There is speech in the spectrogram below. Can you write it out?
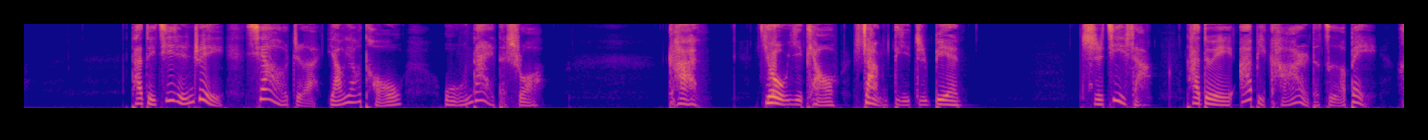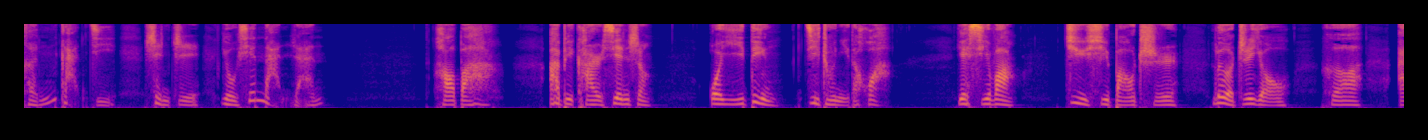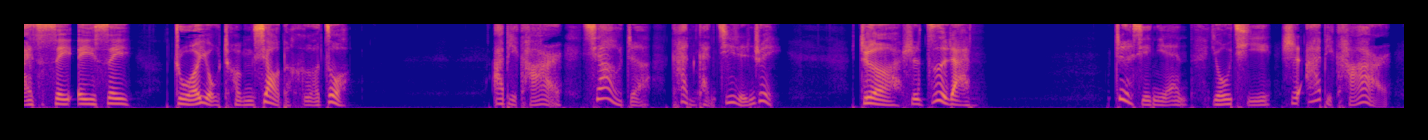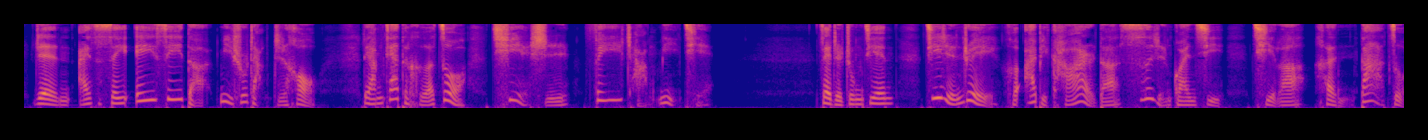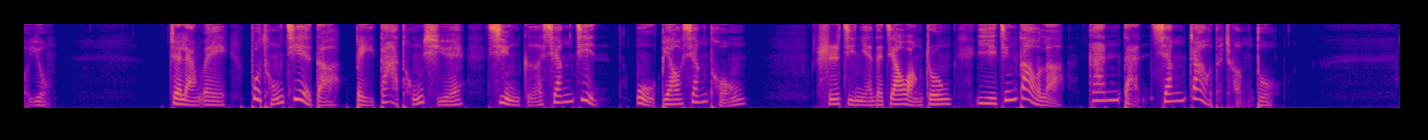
他对姬仁瑞笑着摇摇头，无奈地说：“看，又一条上帝之鞭。”实际上，他对阿比卡尔的责备很感激，甚至有些赧然。好吧，阿比卡尔先生。我一定记住你的话，也希望继续保持乐之友和 SCAC 卓有成效的合作。阿比卡尔笑着看看基仁瑞，这是自然。这些年，尤其是阿比卡尔任 SCAC 的秘书长之后，两家的合作确实非常密切。在这中间，基仁瑞和阿比卡尔的私人关系起了很大作用。这两位不同届的北大同学，性格相近，目标相同，十几年的交往中，已经到了肝胆相照的程度。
